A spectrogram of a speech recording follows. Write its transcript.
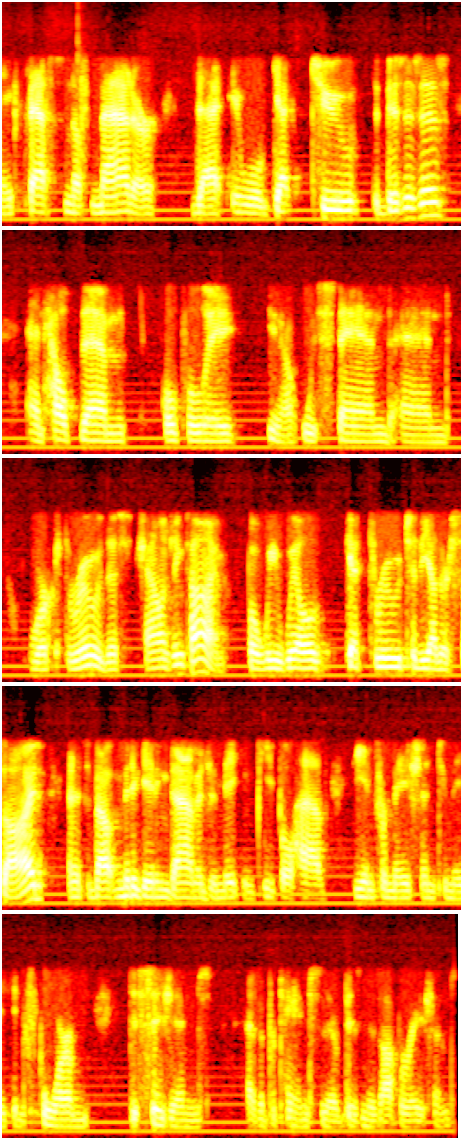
in a fast enough manner that it will get to the businesses and help them hopefully, you know, withstand and work through this challenging time but we will get through to the other side. And it's about mitigating damage and making people have the information to make informed decisions as it pertains to their business operations.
